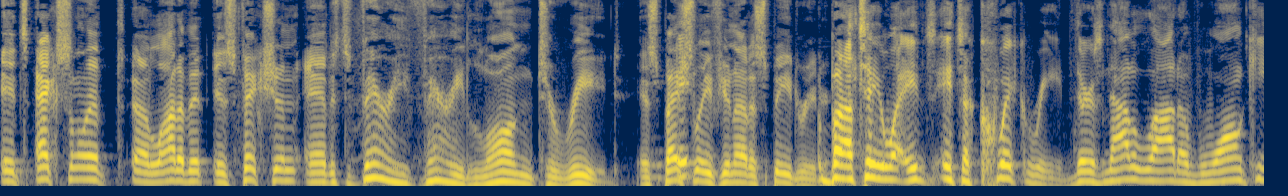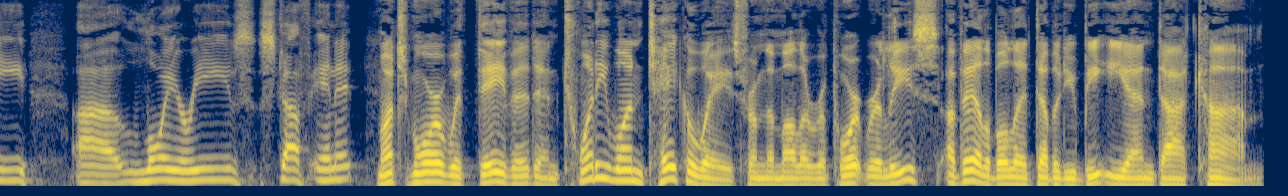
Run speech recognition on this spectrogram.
it's excellent. A lot of it is fiction, and it's very very long to read, especially it, if you're not a speed reader. But I'll tell you what, it's it's a quick read. There's not a lot of wonky uh, lawyerese stuff in it. Much more with David and 21 takeaways from the Mueller report release available at WBEN.com.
